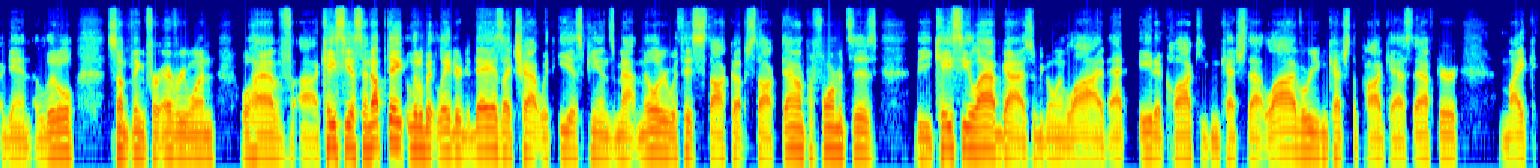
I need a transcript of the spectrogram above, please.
again a little something for everyone. We'll have uh, KCSN update a little bit later today as I chat with ESPN's Matt Miller with his stock up, stock down performances. The KC Lab guys will be going live at eight o'clock. You can catch that live, or you can catch the podcast after. Mike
